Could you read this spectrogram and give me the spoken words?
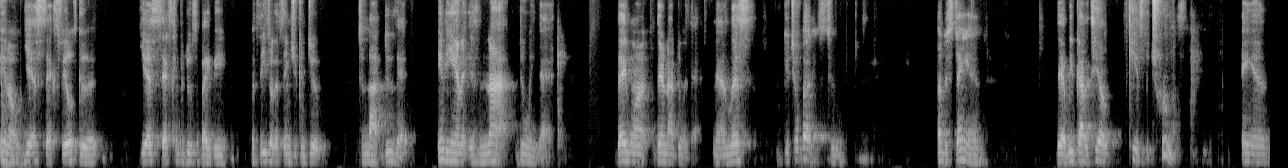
you know, yes, sex feels good. Yes, sex can produce a baby, but these are the things you can do to not do that. Indiana is not doing that. They want, they're not doing that. Now, unless get your buddies to understand that we've got to tell kids the truth and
